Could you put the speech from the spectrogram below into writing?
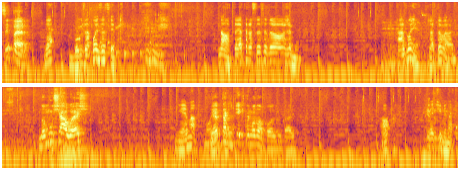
Cyper! Nie, Bóg zapłać za syp. No, to ja teraz lecę do Rzymu. Albo nie, żartowałem. No musiałeś! Nie ma, moje Miałem taki pole. piękny monopol tutaj. O, Lecimy na to.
